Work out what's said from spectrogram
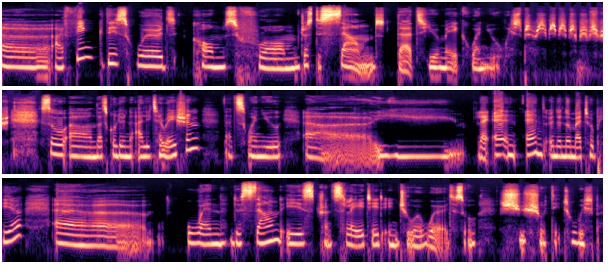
Uh, I think this word comes from just the sound that you make when you whisper. So um, that's called an alliteration. That's when you, uh, you like end, end an onomatopoeia. Uh, when the sound is translated into a word. So chuchoter, to whisper.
